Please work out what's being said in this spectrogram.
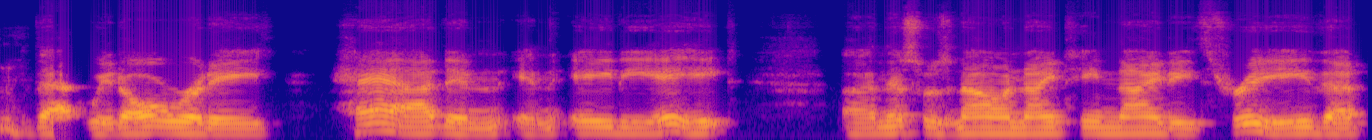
that we'd already had in in '88, and this was now in 1993 that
